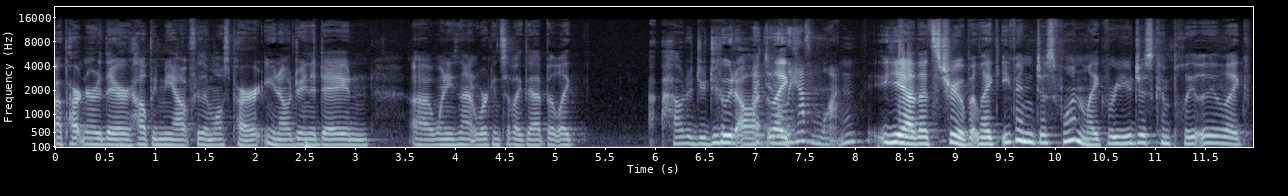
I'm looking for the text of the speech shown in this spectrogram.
a partner there helping me out for the most part, you know, during the day and uh, when he's not working stuff like that. But like, how did you do it all? I did like, only have one. yeah, that's true. But like, even just one, like, were you just completely like?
